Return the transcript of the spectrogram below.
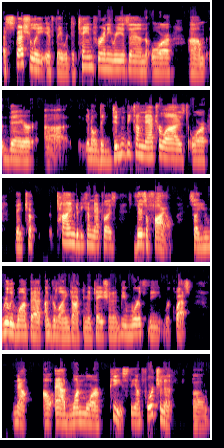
especially if they were detained for any reason or um, they're, uh, you know, they didn't become naturalized or they took time to become naturalized, there's a file. So you really want that underlying documentation and be worth the request. Now, I'll add one more piece. The unfortunate um,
